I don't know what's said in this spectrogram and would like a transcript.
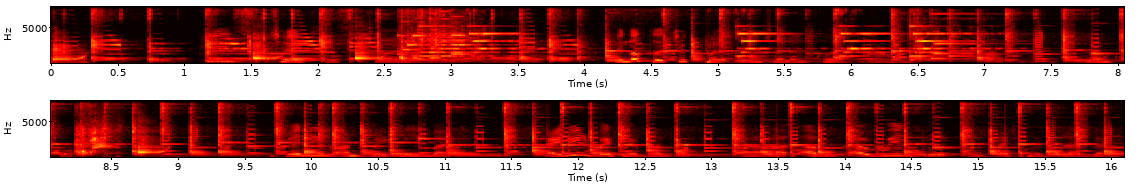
ball please check his channel and also check my own channel called um Blanco. It's mainly by me but i do invite my brother uh I, I will do invite my brother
